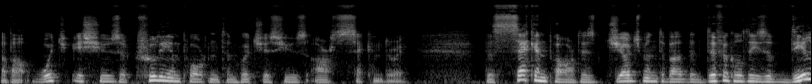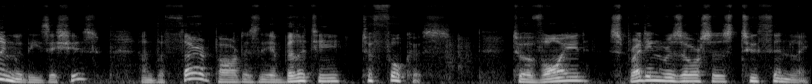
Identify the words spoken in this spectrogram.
about which issues are truly important and which issues are secondary. The second part is judgment about the difficulties of dealing with these issues. And the third part is the ability to focus, to avoid spreading resources too thinly,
